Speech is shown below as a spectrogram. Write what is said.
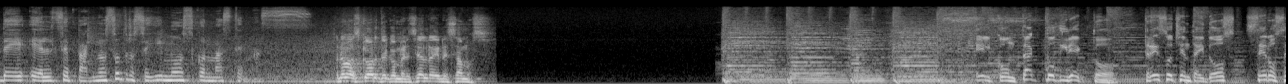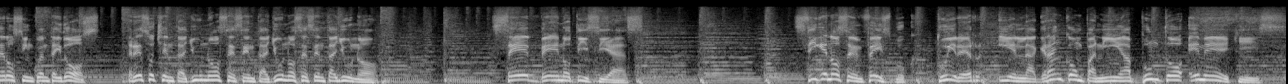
del el CEPAC. Nosotros seguimos con más temas. Tenemos corte comercial, regresamos. El contacto directo 382 0052 381 6161 CB Noticias. Síguenos en Facebook, Twitter y en la lagrancompañía.mx.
